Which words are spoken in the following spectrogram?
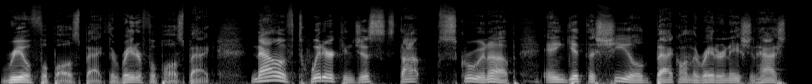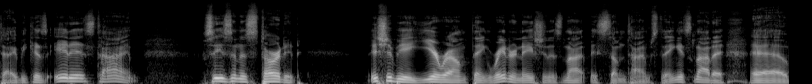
real football is back. The Raider football is back. Now, if Twitter can just stop screwing up and get the shield back on the Raider Nation hashtag, because it is time. Season has started. It should be a year-round thing. Raider Nation is not a sometimes thing. It's not a, a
